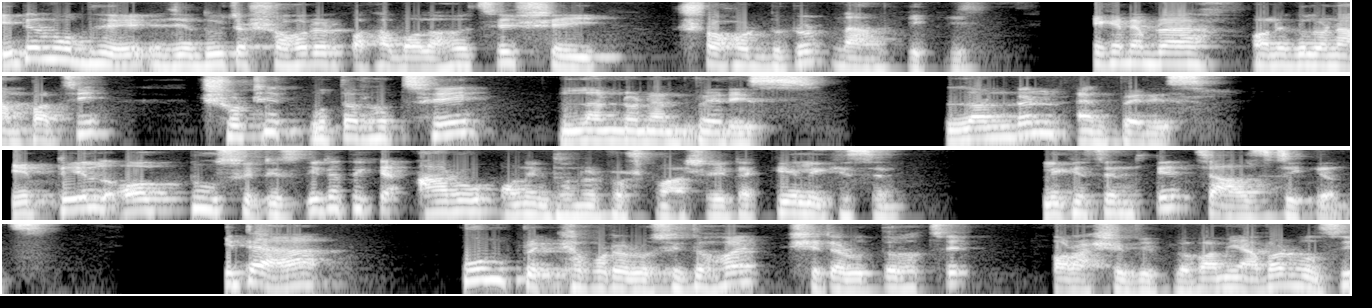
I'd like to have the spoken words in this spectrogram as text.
এটার মধ্যে যে দুইটা শহরের কথা বলা হয়েছে, সেই শহর দুটোর নাম কি কি? এখানে আমরা অনেকগুলো নাম পাচ্ছি। সঠিক উত্তর হচ্ছে London and Paris. London and Paris. A Tale of Two Cities, এটা থেকে আরও অনেক ধরনের প্রশ্ন আসে। এটা কে লিখেছেন? লিখেছেন কে? চার্লস ডিকেন্স। এটা কোন প্রেক্ষাপটে রচিত হয়? সেটার উত্তর হচ্ছে ফরাসি বিপ্লব। আমি আবার বলছি,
